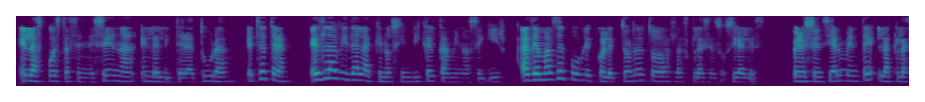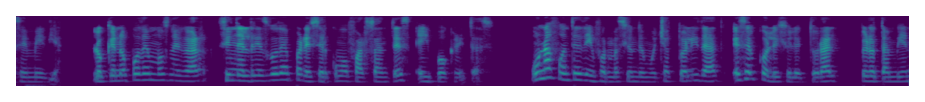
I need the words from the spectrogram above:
en las puestas en escena, en la literatura, etc. Es la vida la que nos indica el camino a seguir, además del público lector de todas las clases sociales, pero esencialmente la clase media, lo que no podemos negar sin el riesgo de aparecer como farsantes e hipócritas. Una fuente de información de mucha actualidad es el colegio electoral, pero también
